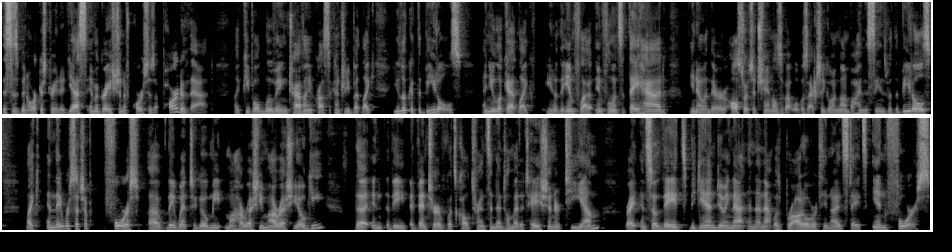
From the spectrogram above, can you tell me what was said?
this has been orchestrated. Yes, immigration, of course, is a part of that, like people moving, traveling across the country. But like you look at the Beatles and you look at like you know the influ- influence that they had, you know, and there are all sorts of channels about what was actually going on behind the scenes with the Beatles. Like, and they were such a force. Uh, they went to go meet Maharishi Mahesh Yogi, the in, the inventor of what's called transcendental meditation or TM right? And so they began doing that, and then that was brought over to the United States in force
